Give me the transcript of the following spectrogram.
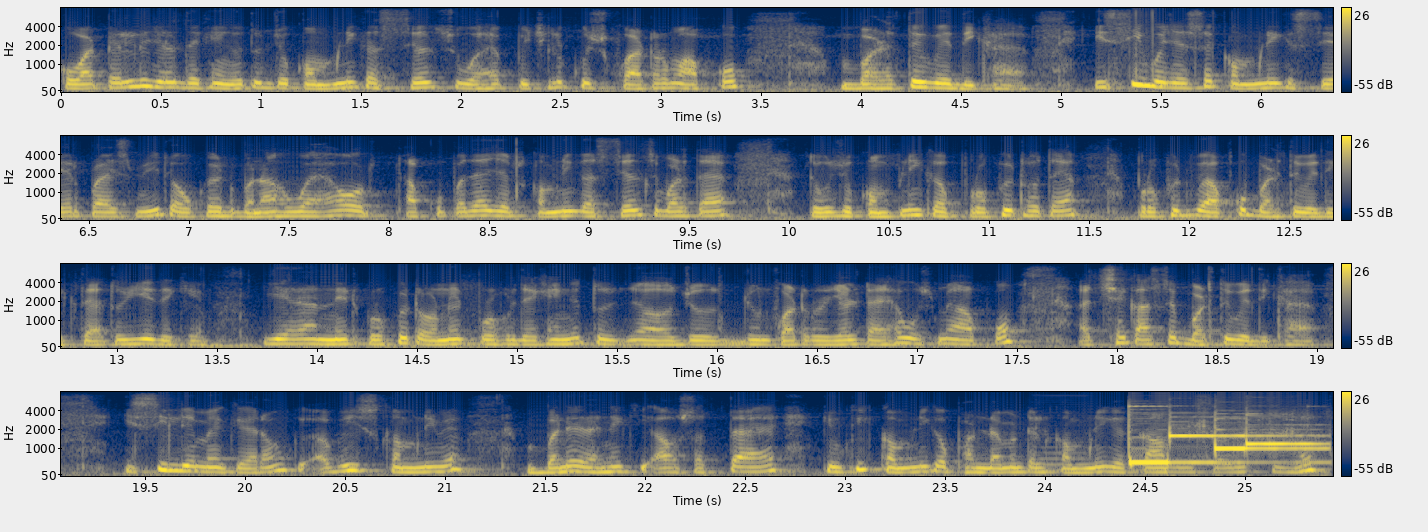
क्वार्टरली रिज़ल्ट देखेंगे तो जो कंपनी का सेल्स हुआ है, पिछले कुछ क्वार्टर में आपको बढ़ते हुए दिखा है। इसी वजह से कंपनी के शेयर प्राइस भी रॉकेट बना हुआ है और आपको पता है जब कंपनी का सेल्स बढ़ता है तो जो कंपनी का प्रॉफिट होता है प्रॉफिट भी आपको बढ़ते हुए दिखता है। तो ये देखिए, ये रहा नेट प्रॉफिट और नेट प्रॉफिट देखेंगे तो जो जून क्वार्टर रिज़ल्ट आया है, उसमें आपको अच्छे खासे बढ़ते हुए दिखा है। इसीलिए मैं कह रहा हूँ कि अभी इस कंपनी में बने रहने की आवश्यकता है, क्योंकि कंपनी का फंडामेंटल कंपनी का काम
